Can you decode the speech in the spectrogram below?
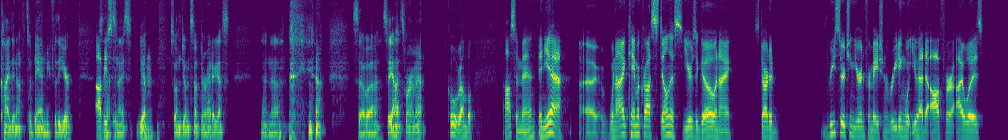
kind enough to ban me for the year. Obviously, so that's nice. Yep. Mm-hmm. So I'm doing something right, I guess. And uh, you know, so uh, so yeah, that's where I'm at. Cool, Rumble, awesome, man. And yeah, uh, when I came across Stillness years ago, and I started researching your information, reading what you had to offer, I was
